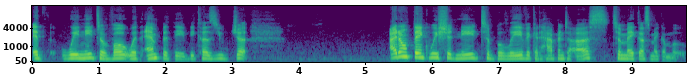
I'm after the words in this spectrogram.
it we need to vote with empathy because you just I don't think we should need to believe it could happen to us to make us make a move.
